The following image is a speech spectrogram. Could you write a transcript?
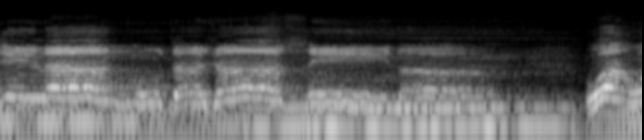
إلى المتجسدا وهو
